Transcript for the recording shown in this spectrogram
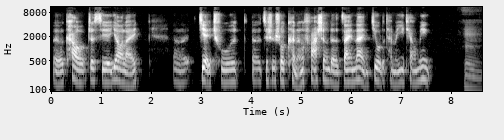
呃靠这些药来呃解除呃就是说可能发生的灾难，救了他们一条命。嗯，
